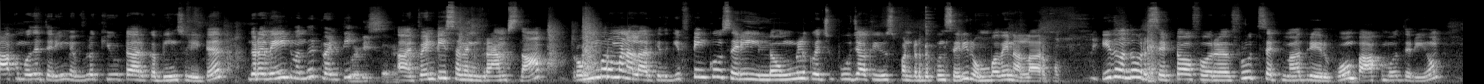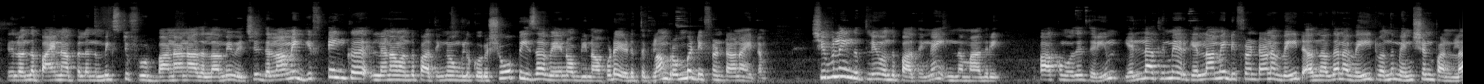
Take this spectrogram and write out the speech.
பார்க்கும்போதே தெரியும். எவ்வளோ க்யூட்டாக இருக்குது அப்படின்னு சொல்லிட்டு. இதோட வெயிட் வந்து டுவெண்ட்டி டுவெண்ட்டி செவன் கிராம்ஸ் தான். ரொம்ப ரொம்ப நல்லா இருக்குது இது கிஃப்டிங்க்கும் சரி இல்லை உங்களுக்கு வச்சு பூஜாக்கு யூஸ் பண்ணுறதுக்கும் சரி ரொம்பவே நல்லா இருக்கும். இது வந்து ஒரு செட் ஆஃப் ஒரு ஃப்ரூட் செட் மாதிரி இருக்கும் பார்க்கும்போது தெரியும். இதில் வந்து பைனாப்பிள் அந்த மிக்ஸ்டு ஃப்ரூட் பனானா அதெல்லாமே வச்சு இதெல்லாமே கிஃப்டிங்க்கு இல்லைனா வந்து பார்த்தீங்கன்னா உங்களுக்கு ஒரு ஷோ பீஸாக வேணும் அப்படின்னா கூட எடுத்துக்கலாம். ரொம்ப டிஃப்ரெண்ட்டான ஐட்டம் சிவலிங்கத்துலேயும் வந்து பார்த்தீங்கன்னா இந்த மாதிரி. பார்க்கும்போதே தெரியும். எல்லாத்துலேயுமே இருக்குது எல்லாமே டிஃப்ரெண்ட்டான வெயிட் அதனால தான் நான் வெயிட் வந்து மென்ஷன் பண்ணல.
